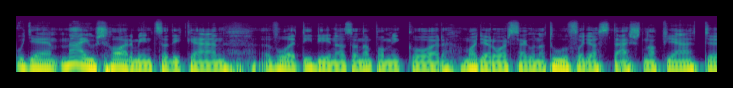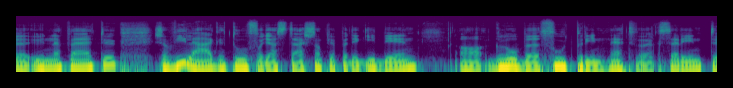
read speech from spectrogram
Ugye május 30-án volt idén az a nap, amikor Magyarországon a túlfogyasztás napját ünnepeltük, és a világ túlfogyasztás napja pedig idén a Global Footprint Network szerint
